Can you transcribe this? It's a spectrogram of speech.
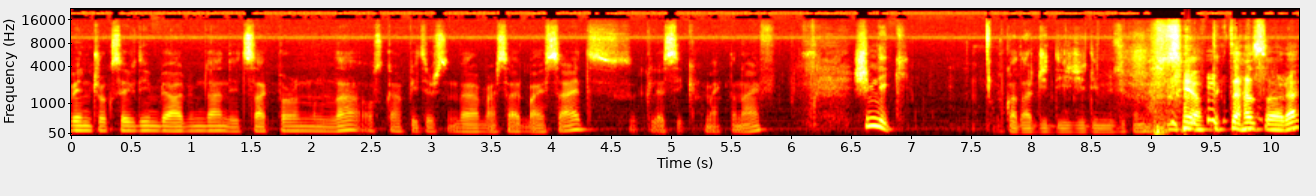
Benim çok sevdiğim bir albümden de Itzhak Perlman'la Oscar Peterson beraber Side by Side. Klasik Mac the Knife. Şimdilik bu kadar ciddi ciddi müzik analizi yaptıktan sonra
